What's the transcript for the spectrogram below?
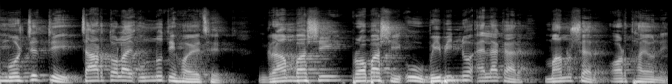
মসজিদটি চারতলায় উন্নতি হয়েছে। গ্রামবাসী, প্রবাসী ও বিভিন্ন এলাকার মানুষের অর্থায়নে।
